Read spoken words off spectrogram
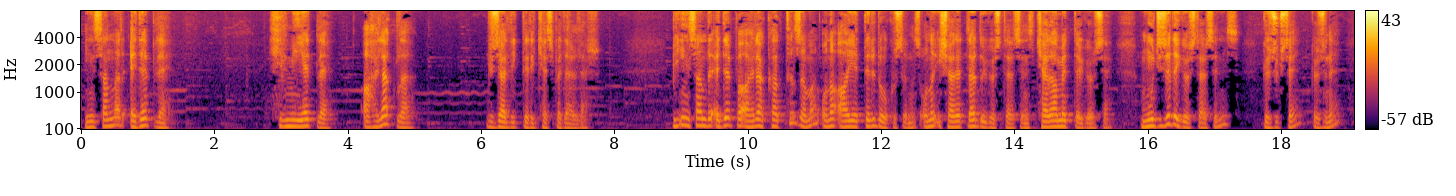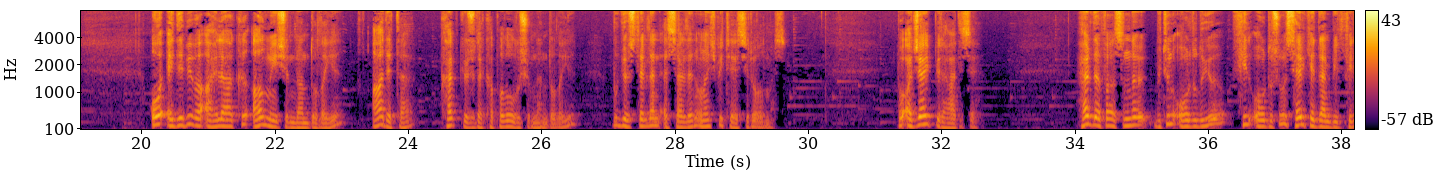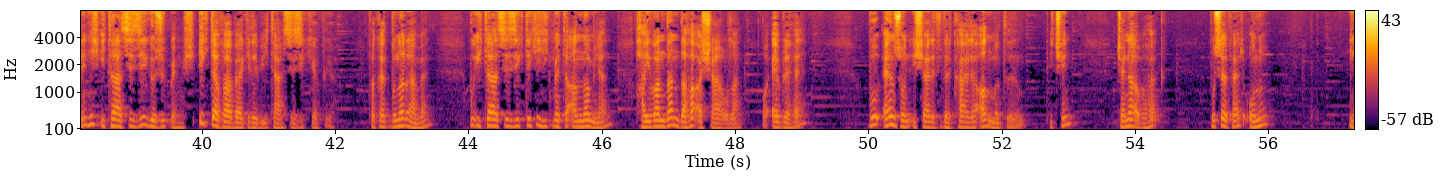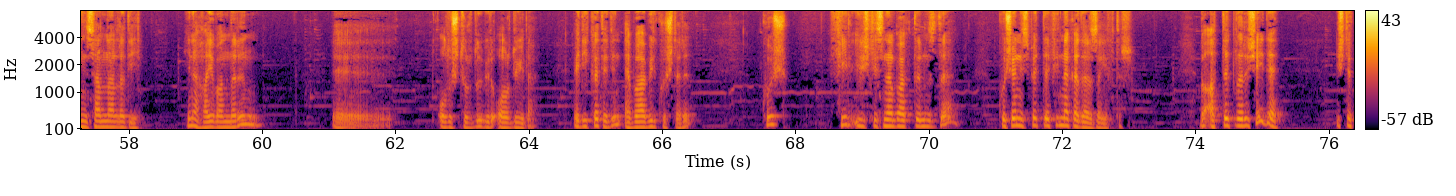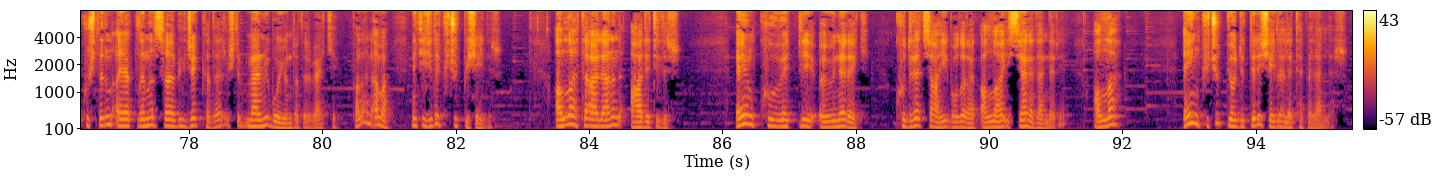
insanlar edeple, hilmiyetle, ahlakla güzellikleri kesbederler. Bir insanda edep ve ahlak kalktığı zaman ona ayetleri de okusanız, ona işaretler de gösterseniz, keramet de görse, mucize de gösterseniz, gözükse gözüne, o edebi ve ahlakı almayışından dolayı adeta kalp gözü de kapalı oluşundan dolayı bu gösterilen eserlerin ona hiçbir tesiri olmaz. Bu acayip bir hadise. Her defasında bütün orduyu, fil ordusunu sevk eden bir filin hiç itaatsizliği gözükmemiş. İlk defa belki de bir itaatsizlik yapıyor. Fakat buna rağmen bu itaatsizlikteki hikmeti anlamayan, hayvandan daha aşağı olan o Ebrehe, bu en son işareti de kale almadığım için Cenab-ı Hak bu sefer onu insanlarla değil, yine hayvanların e, oluşturduğu bir orduyla ve dikkat edin ebabil kuşları kuş fil ilişkisine baktığınızda kuşa nispetle fil ne kadar zayıftır ve attıkları şey de işte kuşların ayaklarını sığabilecek kadar işte mermi boyundadır belki falan ama neticede küçük bir şeydir. Allah Teala'nın adetidir. En kuvvetli övünerek kudret sahibi olarak Allah'a isyan edenleri Allah en küçük gördükleri şeylerle tepelerler.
